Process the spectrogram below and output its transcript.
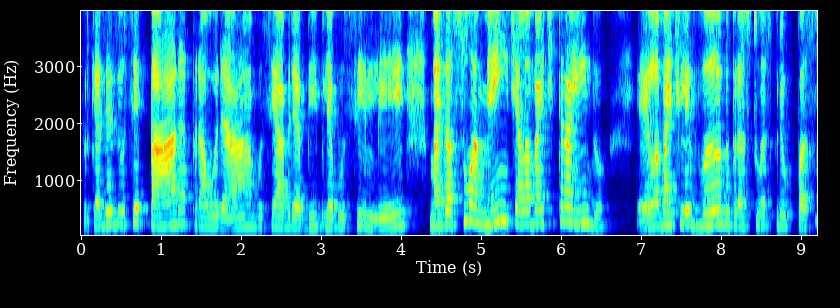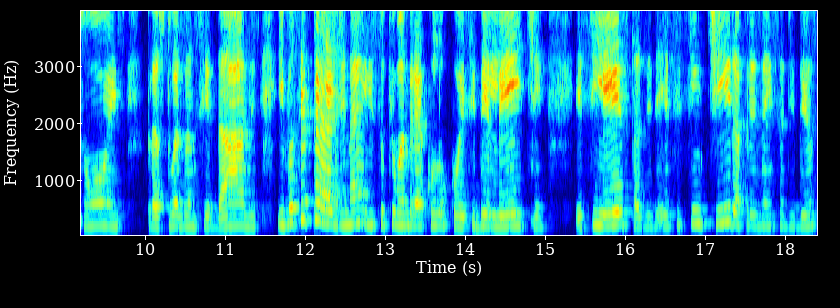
Porque às vezes você para para orar, você abre a Bíblia, você lê, mas a sua mente ela vai te traindo, ela vai te levando para as tuas preocupações, para as tuas ansiedades, e você perde, né? Isso que o André colocou, esse deleite, esse êxtase, esse sentir a presença de Deus.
